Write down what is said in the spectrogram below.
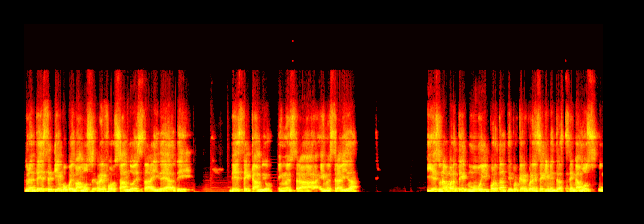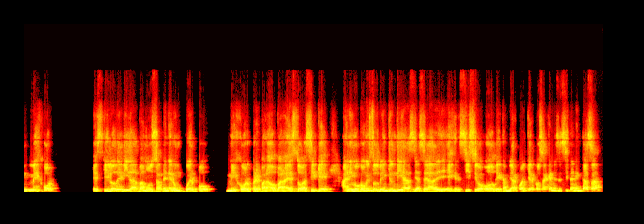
Durante este tiempo pues vamos reforzando esta idea de de este cambio en nuestra, en nuestra vida. Y es una parte muy importante, porque recuérdense que mientras tengamos un mejor estilo de vida, vamos a tener un cuerpo mejor preparado para esto. Así que ánimo con estos 21 días, ya sea de ejercicio o de cambiar cualquier cosa que necesiten en casa.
